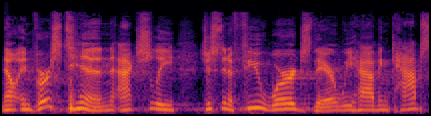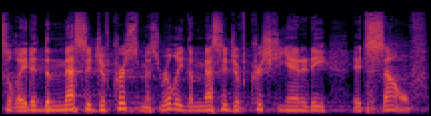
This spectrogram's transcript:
Now, in verse 10, actually, just in a few words there, we have encapsulated the message of Christmas, really the message of Christianity itself.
